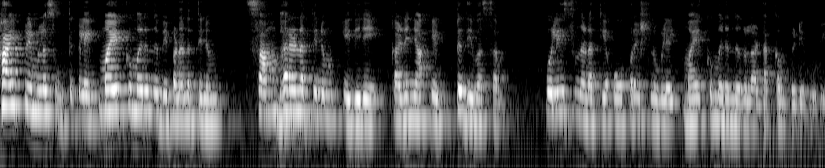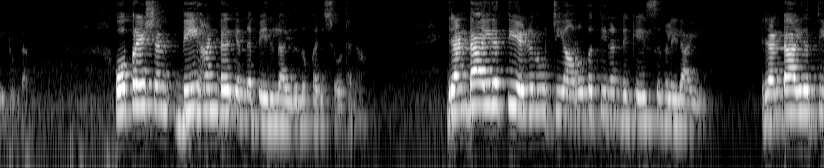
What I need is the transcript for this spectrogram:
ഹായ് പ്രിയമുള്ള സുഹൃത്തുക്കളെ മയക്കുമരുന്ന് വിപണനത്തിനും സംഭരണത്തിനും എതിരെ കഴിഞ്ഞ എട്ട് ദിവസം പോലീസ് നടത്തിയ ഓപ്പറേഷനുകളിൽ മയക്കുമരുന്നുകൾ അടക്കം പിടികൂടിയിട്ടുണ്ട്. ഓപ്പറേഷൻ ഡി ഹണ്ട് എന്ന പേരിലായിരുന്നു പരിശോധന. രണ്ടായിരത്തി എഴുന്നൂറ്റി അറുപത്തിരണ്ട് കേസുകളിലായി രണ്ടായിരത്തി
